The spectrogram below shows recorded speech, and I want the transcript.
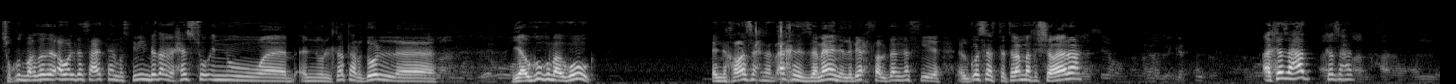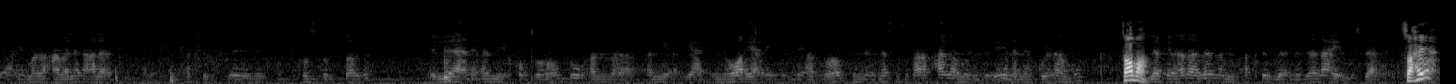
سقوط بغداد الأول ده ساعتها المسلمين بدأوا يحسوا إنه إنه التتر دول يأجوج ومأجوج. إن خلاص إحنا في آخر الزمان اللي بيحصل ده الناس الجثث تترمى في الشوارع. كذا حد كذا حد يعني ماذا حملنا على اكتب في قصه التتار ده الا يعني اني قد ظننت ان اني يعني ان هو يعني اني ظننت ان الناس مش هتعرف حاجة من اللي جاي لأن كلنا هنموت طبعا. لكن أنا لازم أكتب لأن ده نعي الإسلام. صحيح؟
